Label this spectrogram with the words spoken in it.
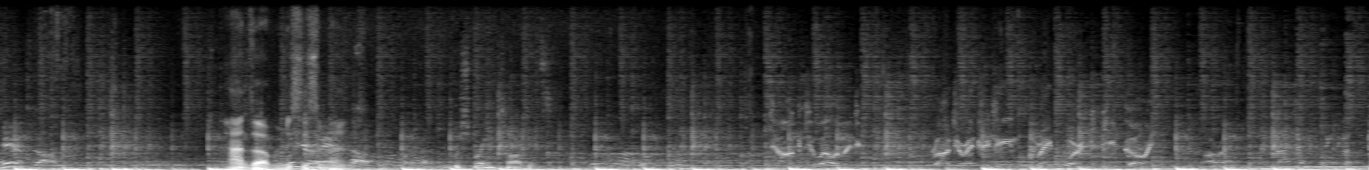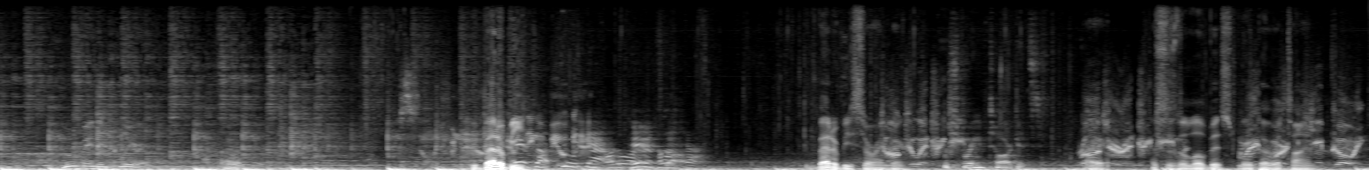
Hands up. Hands up. Let me see some hands. Restrain targets. TOC to element. Roger, entry team. Great work. Keep going. Move in and clear it. You better be. Stop. Do it now. Hands up. You better be TOC surrendering. to. Restrain targets. Alright. Roger, entry This is a little bit Great smooth over time. Going.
